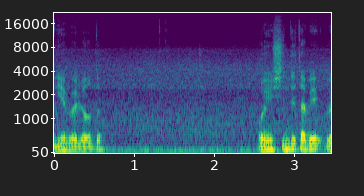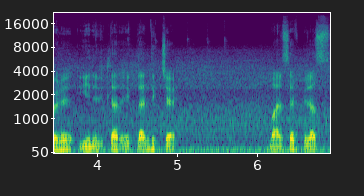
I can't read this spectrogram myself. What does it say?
Niye böyle oldu? Oyun şimdi tabi böyle yenilikler eklendikçe maalesef biraz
